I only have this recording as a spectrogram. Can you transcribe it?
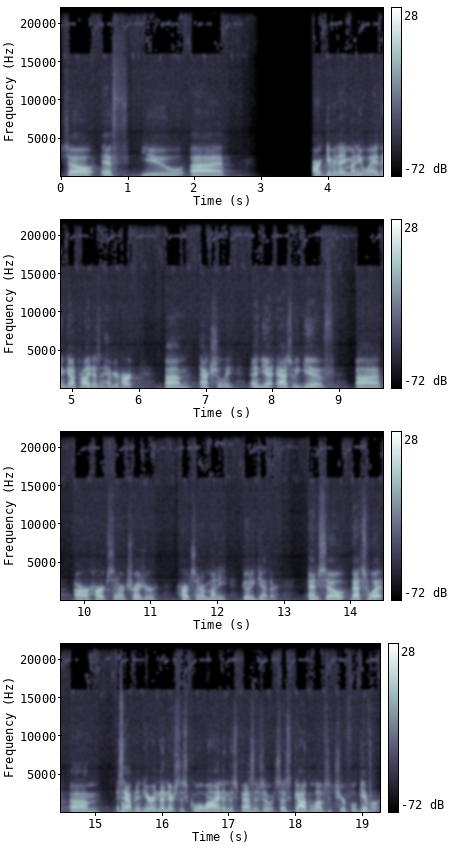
So if you uh, aren't giving any money away, then God probably doesn't have your heart, um, actually. And yet, as we give, uh, our hearts and our treasure, hearts and our money go together. And so that's what um, is happening here. And then there's this cool line in this passage that says, God loves a cheerful giver.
